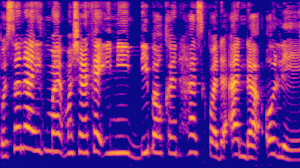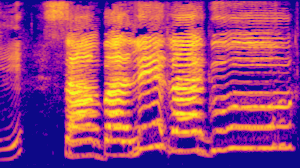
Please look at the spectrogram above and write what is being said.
Pesanan hikmat masyarakat ini dibawakan khas kepada anda oleh Sabalik lagu.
